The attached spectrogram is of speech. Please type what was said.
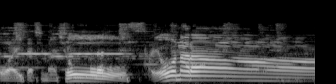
お会いいたしましょう。さようなら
